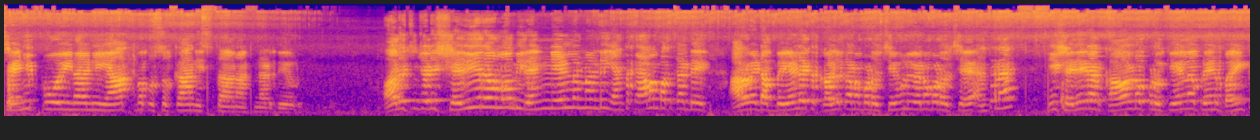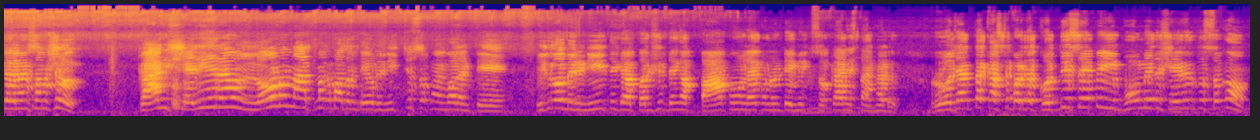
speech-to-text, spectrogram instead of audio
చనిపోయిన నీ ఆత్మకు సుఖాన్ని ఇస్తాను అంటున్నాడు దేవుడు. ఆలోచించండి శరీరంలో మీరు ఎన్ని ఏళ్ళు ఉండండి ఎంతకాలం బతకండి? అరవై డెబ్బై ఏళ్ళు అయితే కళ్ళు కనపడవు చెవులు వినపడవచ్చు అంతేనా? ఈ శరీరం కాళ్ళనప్పుడు కేలినప్పుడు ఏం భయంకరమైన సమస్యలు. కానీ శరీరంలోనున్న ఆత్మకు మాత్రం దేవుడు నిత్య సుఖం ఇవ్వాలంటే ఇదిగో మీరు నీతిగా పరిశుద్ధంగా పాపం లేకుండా ఉంటే మీకు సుఖాన్ని ఇస్తా అన్నాడు రోజంతా కష్టపడితే కొద్దిసేపు ఈ భూమి మీద శరీరతో సుఖం.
